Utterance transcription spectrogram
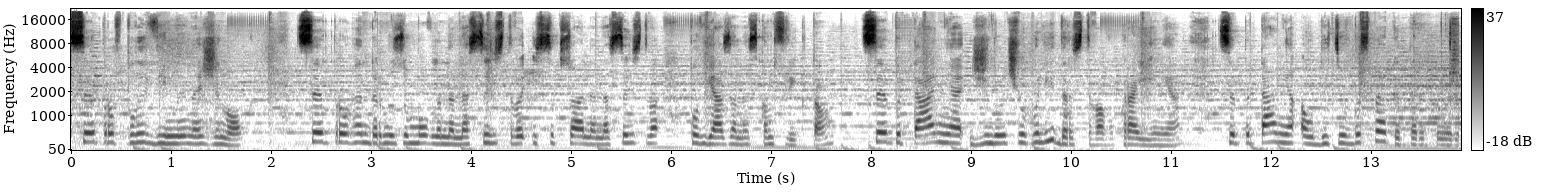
Це про вплив війни на жінок. Це про гендерно зумовлене насильство і сексуальне насильство пов'язане з конфліктом. Це питання жіночого лідерства в Україні. Це питання аудитів безпеки території.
